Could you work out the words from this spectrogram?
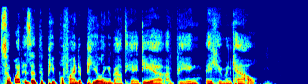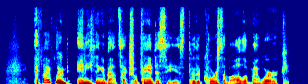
So, what is it that people find appealing about the idea of being a human cow? If I've learned anything about sexual fantasies through the course of all of my work,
